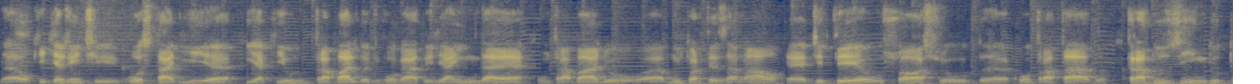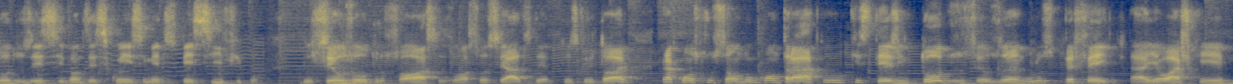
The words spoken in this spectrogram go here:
Né? O que, que a gente gostaria, e aqui o trabalho do advogado ele ainda é um trabalho uh, muito artesanal, é de ter o sócio da, contratado traduzindo todos esse, vamos dizer, esse conhecimento específico dos seus outros sócios ou associados dentro do escritório para a construção de um contrato que esteja em todos os seus ângulos perfeito. Aí eu acho que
